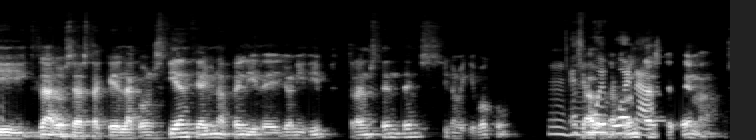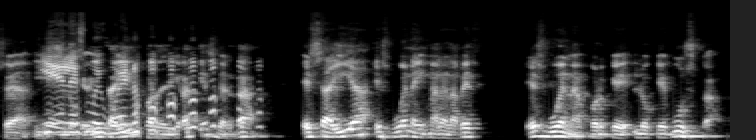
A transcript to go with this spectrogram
Y claro, o sea, hasta que la conciencia, hay una peli de Johnny Depp, Transcendence, si no me equivoco, Es que Ujú. muy buena. este tema. O sea, Y él es muy ahí, bueno. por desgracia, es verdad. Esa IA es buena y mala a la vez. Es buena porque lo que busca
